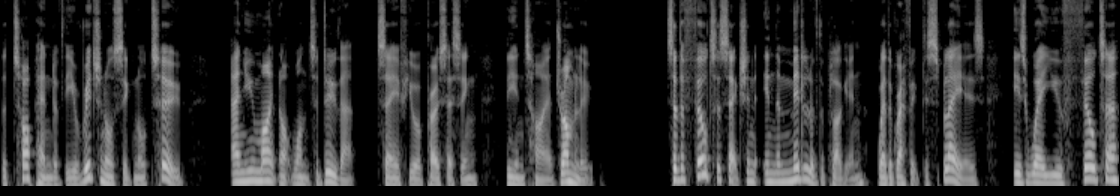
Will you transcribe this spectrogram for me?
the top end of the original signal too, and you might not want to do that, say if you're processing the entire drum loop. So the filter section in the middle of the plugin, where the graphic display is, is where you filter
